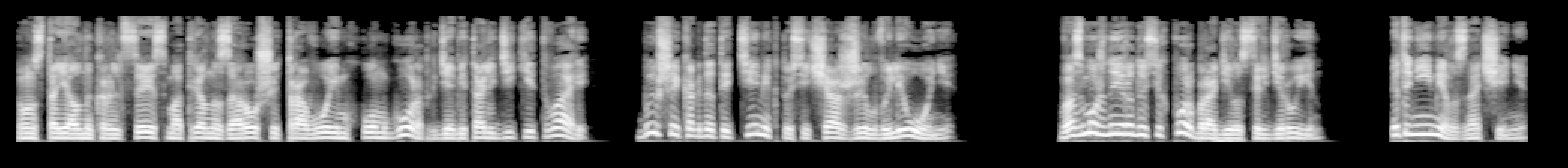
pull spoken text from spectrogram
Он стоял на крыльце и смотрел на заросший травой и мхом город, где обитали дикие твари, бывшие когда-то теми, кто сейчас жил в Илеоне. Возможно, Ира до сих пор бродила среди руин. Это не имело значения.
